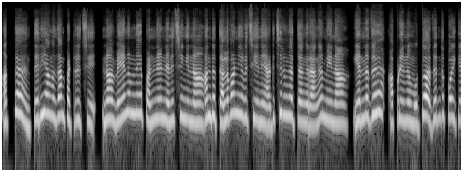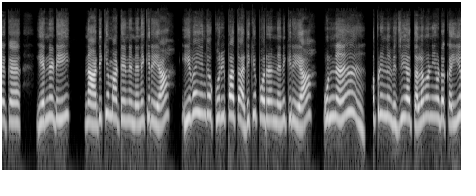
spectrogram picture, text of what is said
அத்தை தெரியாம தான் பட்டுருச்சு. நான் வேணும்னே பண்ணேன்னு நினைச்சீங்கன்னா அந்த தலவாணிய வச்சு என்னை அடிச்சிருங்க அத்தைங்கிறாங்க மீனா. என்னது? அப்படின்னு முத்து அதிர்ந்து போய் கேட்க என்னடி நான் அடிக்க மாட்டேன்னு நினைக்கிறியா? இவ எங்க குறிப்பாத்து அடிக்க போறேன்னு நினைக்கிறியா? உன்ன? அப்படின்னு விஜயா தலவாணியோட கைய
